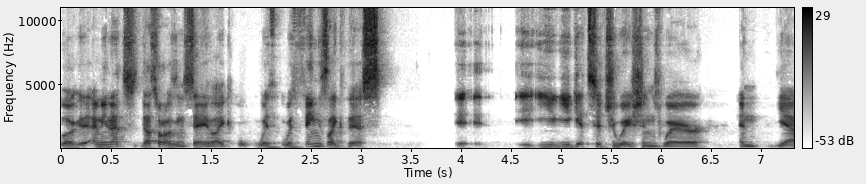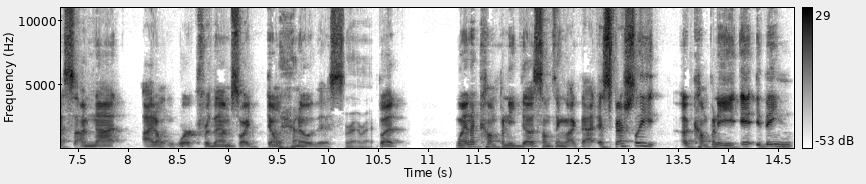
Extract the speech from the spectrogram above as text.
look, I mean, that's that's what I was gonna say. Like with with things like this, it, you, you get situations where, and yes, I'm not, I don't work for them, so I don't know this. Right, right. But when a company does something like that, especially a company, it, they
